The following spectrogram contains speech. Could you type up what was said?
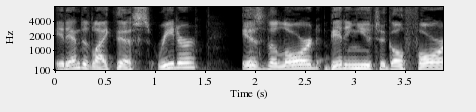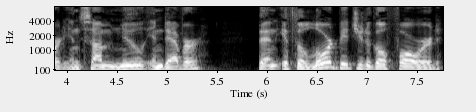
It ended like this. Reader, is the Lord bidding you to go forward in some new endeavor? Then if the Lord bids you to go forward,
